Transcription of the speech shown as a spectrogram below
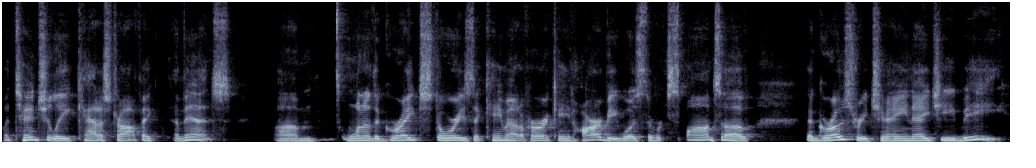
potentially catastrophic events. Um, one of the great stories that came out of Hurricane Harvey was the response of the grocery chain HEB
